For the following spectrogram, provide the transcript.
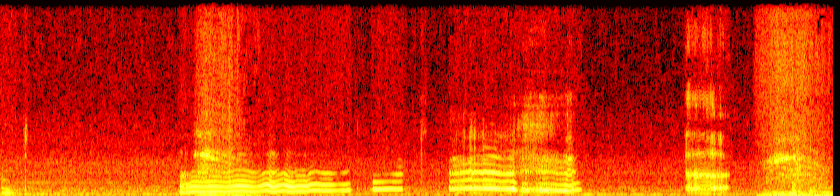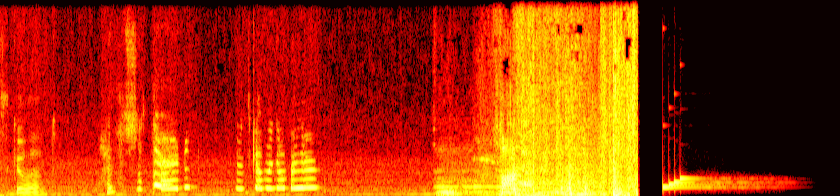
Don't. Yes, go out. It's the third. It's coming over here. Fuck!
